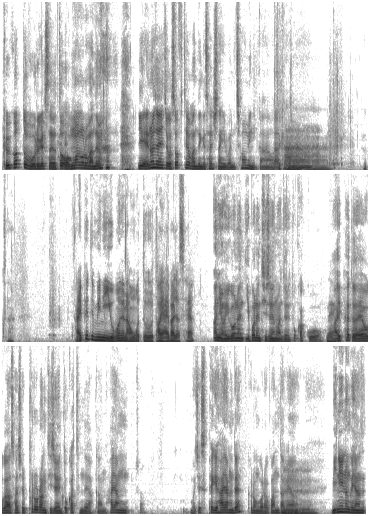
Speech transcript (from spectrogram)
그것도 모르겠어요. 또 엉망으로 만들면 이 에너자이저가 소프트웨어 만든 게 사실상 이번이 처음이니까 어떻게 아, 보면 아, 그렇구나. 아이패드 미니 요번에 나온 것도 더 얇아졌어요? 아니요 이거는 이번엔 디자인 완전히 똑같고 네. 아이패드 에어가 사실 프로랑 디자인 똑같은데 약간 하향 그렇죠. 뭐지 스펙이 하향된 그런 거라고 한다면 음, 미니는 그냥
